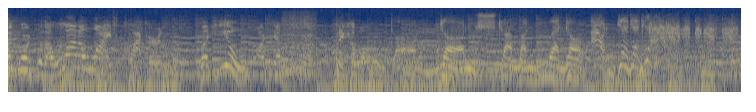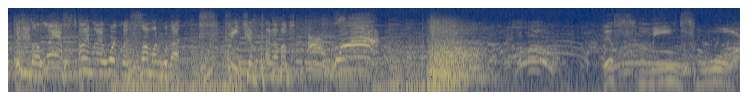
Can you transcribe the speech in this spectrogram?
I've worked with a lot of wisecrackers, but you are despicable. This is the last time I work with someone with a speech impediment. This means war.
